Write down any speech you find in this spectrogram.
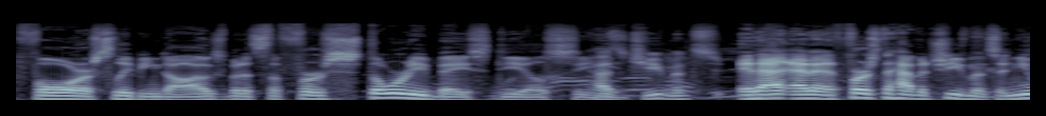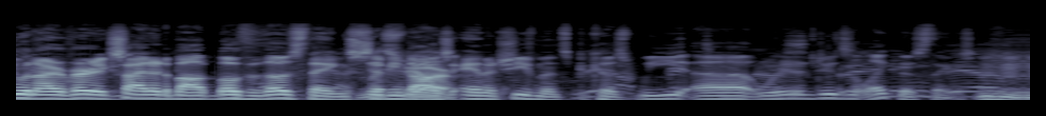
for Sleeping Dogs, but it's the first story-based DLC. Has achievements. it ha- and at first to have achievements, and you and I are very excited about both of those things, Sleeping Dogs are. and achievements, because we uh, we're dudes that like those things. Mm-hmm.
